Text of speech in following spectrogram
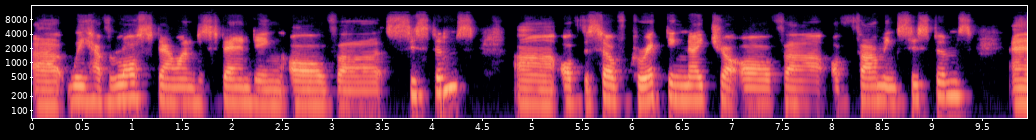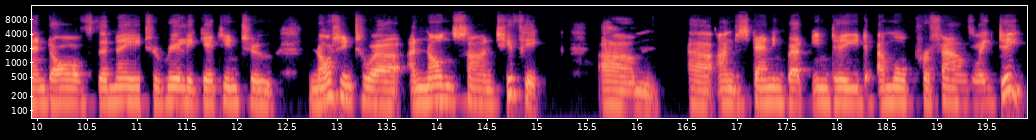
Uh, we have lost our understanding of uh, systems, uh, of the self-correcting nature of, uh, of farming systems, and of the need to really get into not into a, a non-scientific um, uh, understanding, but indeed a more profoundly deep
